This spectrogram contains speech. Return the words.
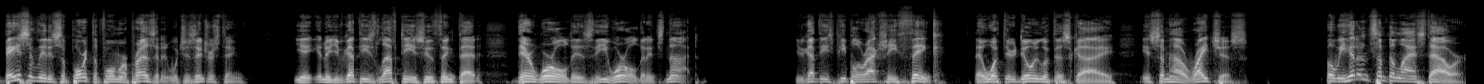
basically to support the former president, which is interesting. You, you know, you've got these lefties who think that their world is the world, and it's not. You've got these people who actually think that what they're doing with this guy is somehow righteous. But we hit on something last hour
